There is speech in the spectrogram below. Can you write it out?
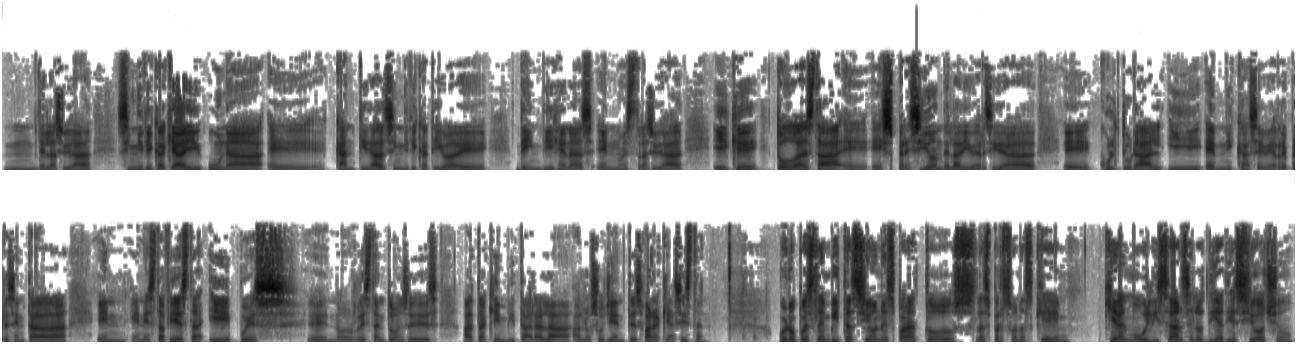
mm, de la ciudad. Significa que hay una cantidad significativa de, de, indígenas en nuestra ciudad y que toda esta expresión de la diversidad cultural y étnica se ve representada en, esta fiesta y pues eh, nos resta entonces hasta que invitar a, la, a los oyentes para que asistan. Bueno, pues la invitación es para todas las personas que quieran movilizarse los días 18,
